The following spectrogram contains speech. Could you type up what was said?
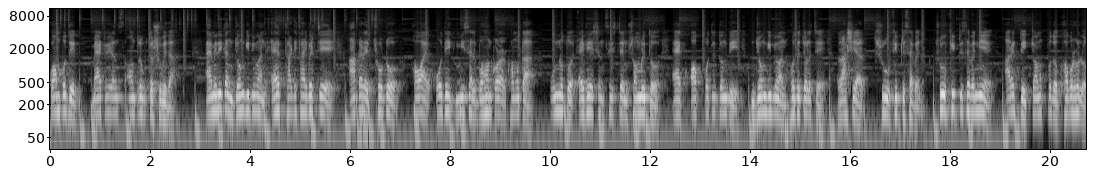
কম্পোজিট ম্যাটেরিয়ালস অন্তর্ভুক্ত সুবিধা। আমেরিকান জঙ্গি বিমান এফ থার্টি ফাইভের চেয়ে আকারে ছোট হওয়ায় অধিক মিসাইল বহন করার ক্ষমতা উন্নত এভিয়েশন সিস্টেম সমৃদ্ধ এক অপ্রতিদ্বন্দ্বী জঙ্গি বিমান হতে চলেছে রাশিয়ার Su fifty seven Su fifty seven নিয়ে আরেকটি চমকপ্রদ খবর হলো,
